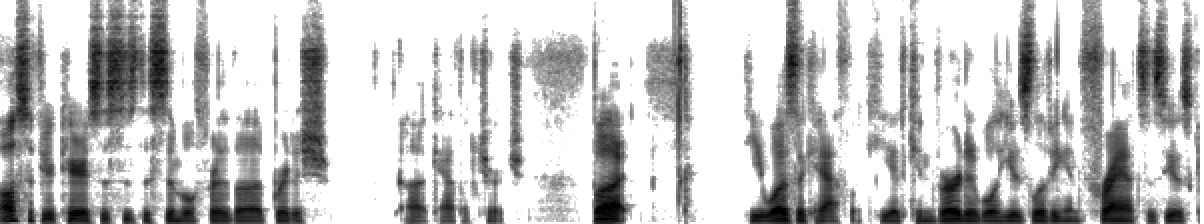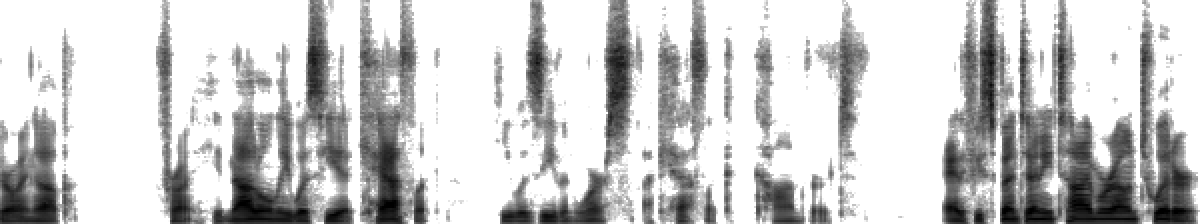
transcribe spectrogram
Also, if you're curious, this is the symbol for the British uh, Catholic Church. But he was a Catholic. He had converted while he was living in France as he was growing up. He, not only was he a Catholic, he was even worse, a Catholic convert. And if you spent any time around Twitter,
